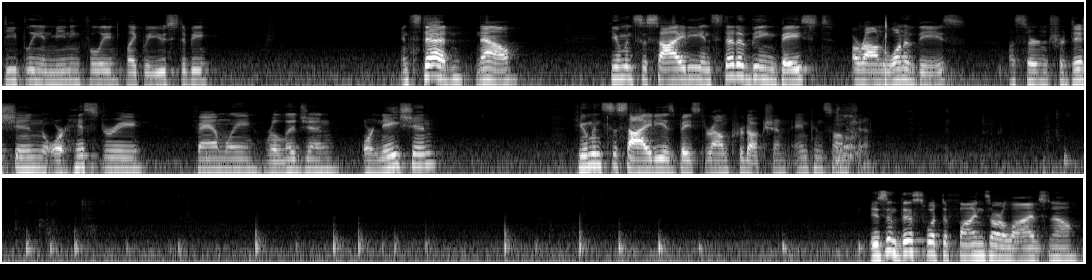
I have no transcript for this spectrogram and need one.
deeply and meaningfully like we used to be. Instead, now, human society, instead of being based around one of these, a certain tradition or history, family, religion, or nation, Human society is based around production and consumption. Isn't this what defines our lives now?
